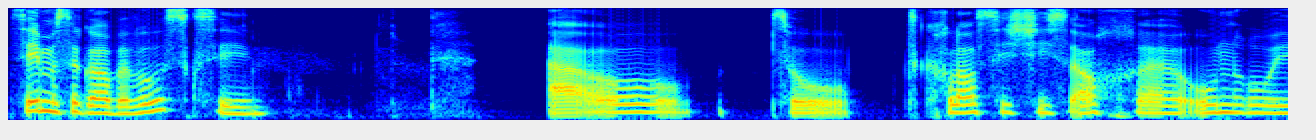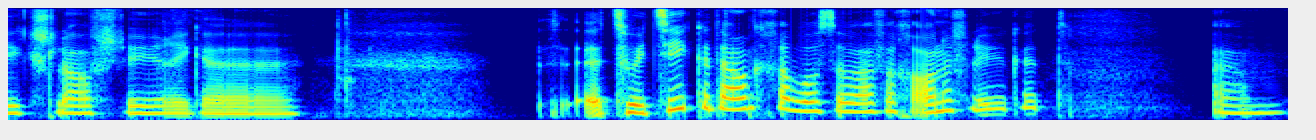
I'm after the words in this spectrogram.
Sind wir sogar bewusst gewesen. Auch so klassische Sachen, unruhig, Schlafstörungen, äh, Suizidgedanken, die so einfach anfliegen. Ähm,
